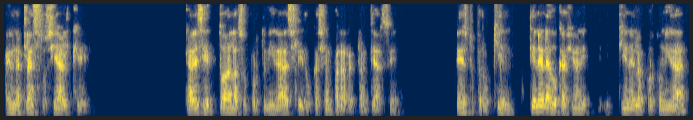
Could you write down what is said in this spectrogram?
hay una clase social que carece de todas las oportunidades y la educación para replantearse esto, pero quien tiene la educación y, tiene la oportunidad,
